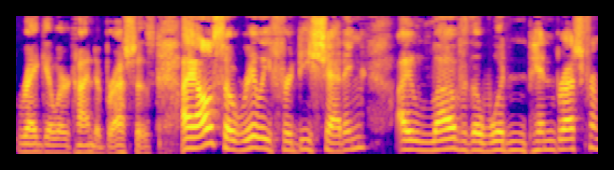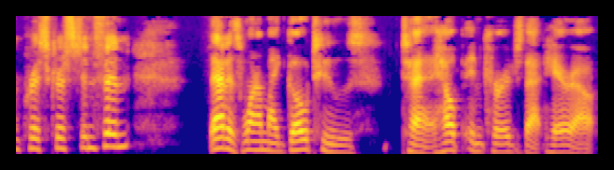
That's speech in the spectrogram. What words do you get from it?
regular kind of brushes. I also really, for de-shedding, I love the wooden pin brush from Chris Christensen. That is one of my go-tos to help encourage that hair out.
